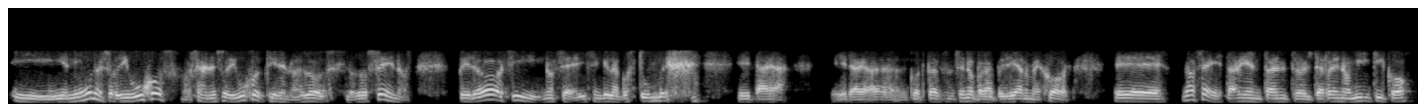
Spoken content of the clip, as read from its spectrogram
Y, en ninguno de esos dibujos, o sea, en esos dibujos tienen los dos, los dos senos, pero sí, no sé, dicen que la costumbre era, era cortarse un seno para pelear mejor. Eh, no sé, está bien, está dentro del terreno mítico,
